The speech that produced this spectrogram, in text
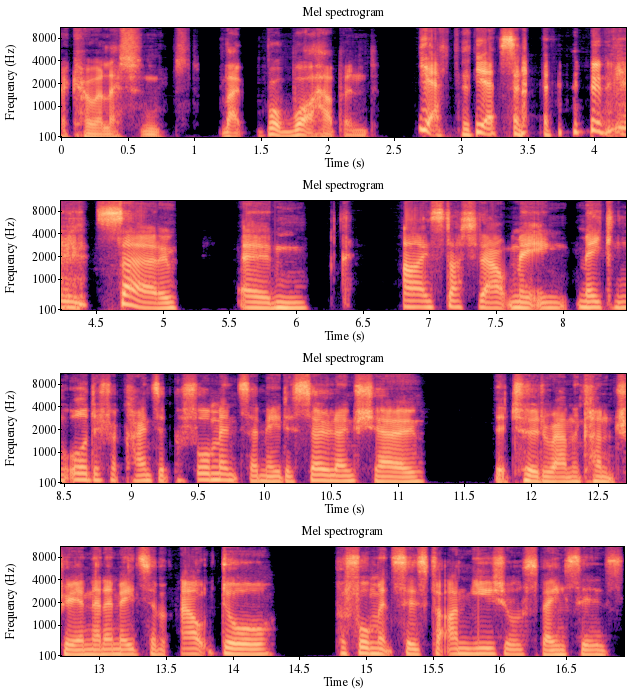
a coalescence? Like, what what happened? Yeah, yes. so um, I started out making making all different kinds of performance. I made a solo show that toured around the country, and then I made some outdoor performances for unusual spaces.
